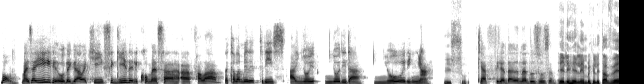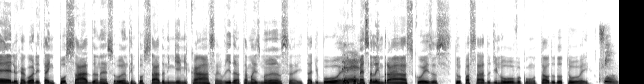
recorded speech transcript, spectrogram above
Bom, mas aí o legal é que em seguida ele começa a, a falar daquela meretriz, a Nhorirá, Nhorinhá. Isso. Que é a filha da Ana do Zusa. Ele relembra que ele tá velho, que agora ele tá empossado, né? Sou anta empossado, ninguém me caça, a vida tá mais mansa e tá de boa. Aí é. ele começa a lembrar as coisas do passado de novo com o tal do doutor aí. Sim.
